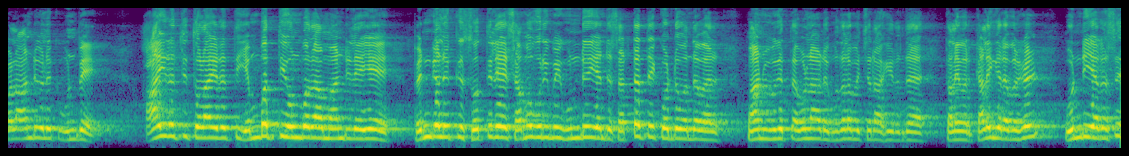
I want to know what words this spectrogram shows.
பல ஆண்டுகளுக்கு முன்பே ஆயிரத்தி தொள்ளாயிரத்தி எண்பத்தி ஒன்பதாம் ஆண்டிலேயே பெண்களுக்கு சொத்திலே சம உரிமை உண்டு என்ற சட்டத்தை கொண்டு வந்தவர் மாண்புமிகு தமிழ்நாடு முதலமைச்சராக இருந்த தலைவர் கலைஞர் அவர்கள். ஒன்றிய அரசு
